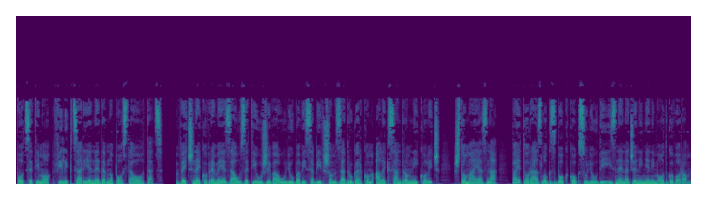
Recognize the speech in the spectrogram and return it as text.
Podsjetimo, Filip Car je nedavno postao otac. Već neko vreme je zauzet i uživa u ljubavi sa bivšom zadrugarkom Aleksandrom Nikolić, što Maja zna, pa je to razlog zbog kog su ljudi iznenađeni njenim odgovorom.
